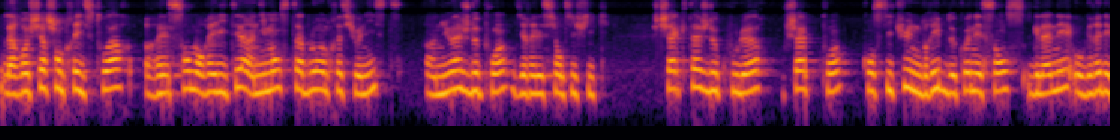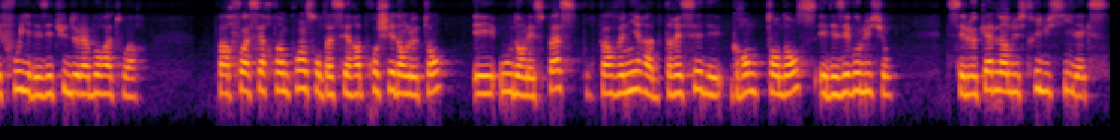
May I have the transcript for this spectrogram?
La recherche en préhistoire ressemble en réalité à un immense tableau impressionniste, un nuage de points, diraient les scientifiques. Chaque tache de couleur ou chaque point constitue une bribe de connaissances glanées au gré des fouilles et des études de laboratoire. Parfois, certains points sont assez rapprochés dans le temps et ou dans l'espace pour parvenir à dresser des grandes tendances et des évolutions. C'est le cas de l'industrie du silex.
